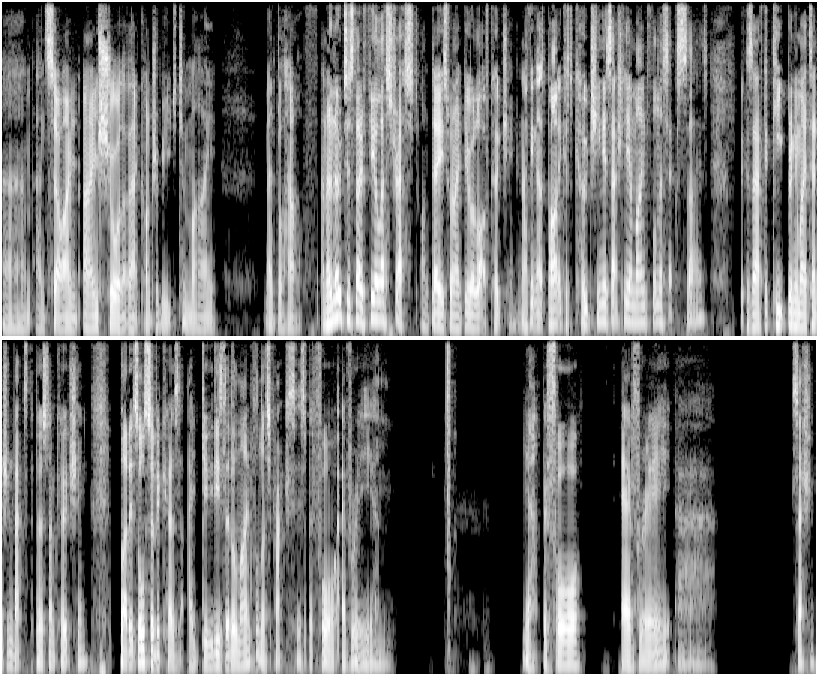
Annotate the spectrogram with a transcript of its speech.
Um, and so I'm I'm sure that that contributes to my mental health. And I notice that I feel less stressed on days when I do a lot of coaching. And I think that's partly because coaching is actually a mindfulness exercise because I have to keep bringing my attention back to the person I'm coaching. But it's also because I do these little mindfulness practices before every, um, yeah, before every uh, session.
